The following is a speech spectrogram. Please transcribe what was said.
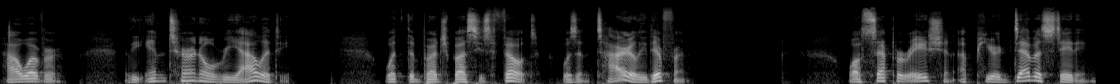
However, the internal reality what the Brajbasis felt was entirely different. While separation appeared devastating,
